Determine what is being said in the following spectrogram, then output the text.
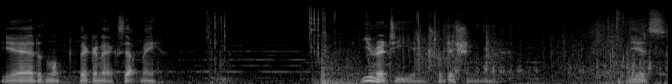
Yeah, it doesn't look like they're going to accept me. Unity and tradition. Yes.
